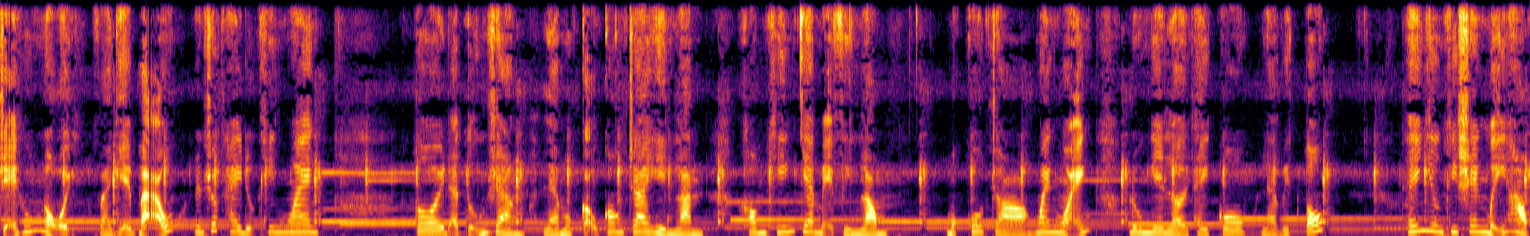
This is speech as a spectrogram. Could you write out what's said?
trẻ hướng nội và dễ bảo nên rất hay được khen ngoan. Tôi đã tưởng rằng là một cậu con trai hiền lành, không khiến cha mẹ phiền lòng. Một cô trò ngoan ngoãn, luôn nghe lời thầy cô là việc tốt. Thế nhưng khi sang Mỹ học,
